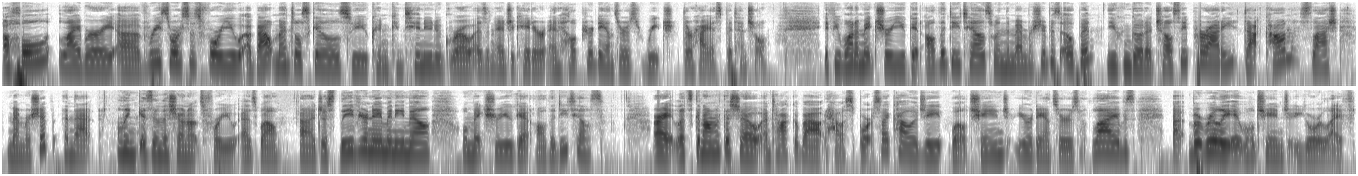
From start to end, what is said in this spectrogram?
a whole library of resources for you about mental skills so you can continue to grow as an educator and help your dancers reach their highest potential. If you want to make sure you get all the details when the membership is open, you can go to chelseapierotti.com slash membership, and that link is in the show notes for you as well. Uh, just leave your name and email. We'll make sure you get all the details. All right, let's get on with the show and talk about how sports psychology will change your dancers' lives, uh, but really it will change your life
